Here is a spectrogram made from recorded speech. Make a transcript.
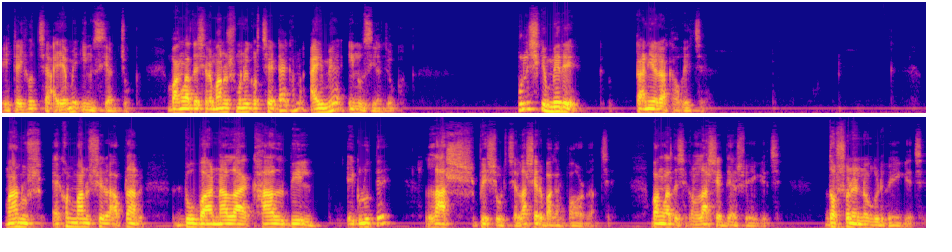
এটাই হচ্ছে আইএমএ ইনুসিয়ার যুগ। বাংলাদেশের মানুষ মনে করছে এটা এখন আইএমএ ইনুসিয়া যুগ। পুলিশকে মেরে টানিয়ে রাখা হয়েছে। মানুষ, এখন মানুষের আপনার ডোবা, নালা, খাল, বিল এগুলোতে লাশ বেশি উঠছে, লাশের বাগান পাওয়া যাচ্ছে। বাংলাদেশ এখন লাশের দেশ হয়ে গেছে, দর্শনের নগরী হয়ে গেছে।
